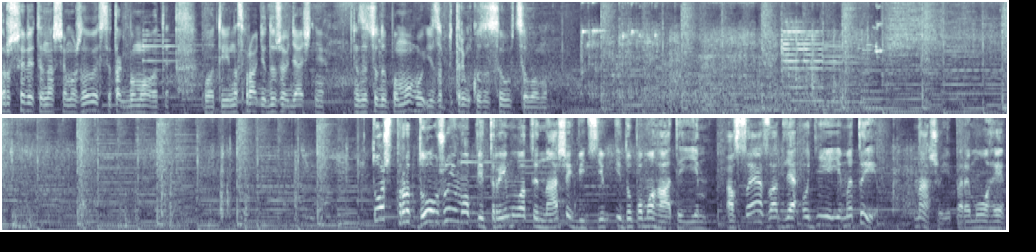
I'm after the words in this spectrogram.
розширити наші можливості, так би мовити. От, і насправді дуже вдячні за цю допомогу і за підтримку ЗСУ в цілому. Тож продовжуємо підтримувати наших бійців і допомагати їм. А все задля однієї мети нашої перемоги.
